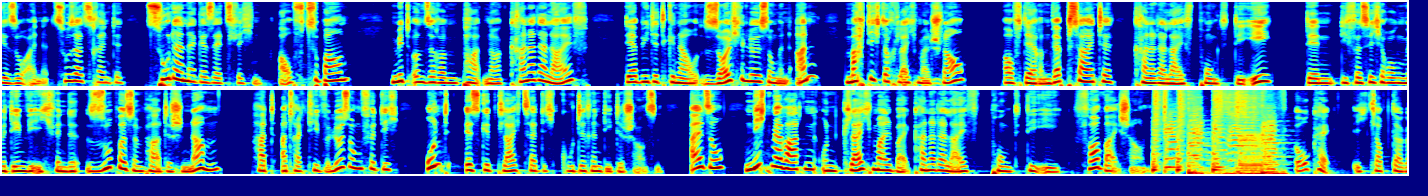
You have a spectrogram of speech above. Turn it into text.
dir so eine Zusatzrente zu deiner gesetzlichen aufzubauen mit unserem Partner Canada Life. Der bietet genau solche Lösungen an. Mach dich doch gleich mal schlau auf deren Webseite canadalife.de, denn die Versicherung mit dem, wie ich finde, super sympathischen Namen hat attraktive Lösungen für dich und es gibt gleichzeitig gute Renditechancen. Also nicht mehr warten und gleich mal bei canadalife.de vorbeischauen. Okay, ich glaube, da,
